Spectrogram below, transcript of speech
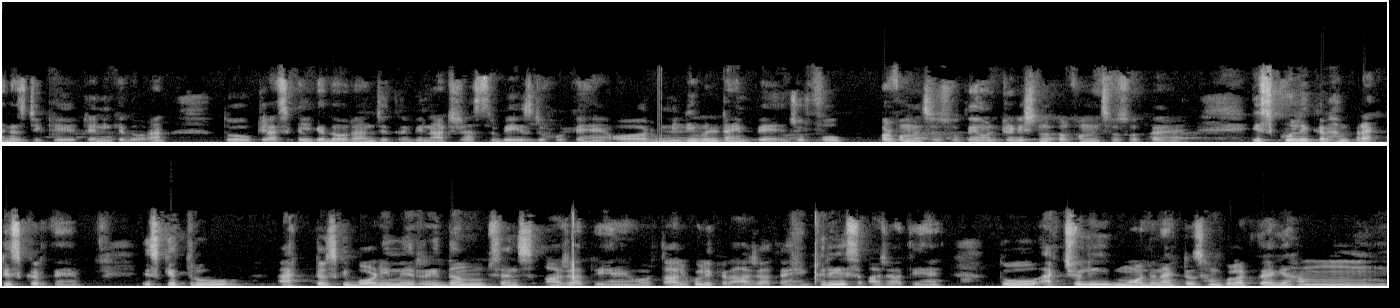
एनएसडी के ट्रेनिंग के दौरान। तो क्लासिकल के दौरान जितने भी नाट्यशास्त्र बेस्ड होते हैं और मिडिवल टाइम पे जो फोक परफॉर्मेंसेस होते हैं और ट्रेडिशनल परफॉर्मेंसेस होते हैं, इसको लेकर हम प्रैक्टिस करते हैं। इसके थ्रू एक्टर्स की बॉडी में रिदम सेंस आ जाती है और ताल को लेकर आ जाते हैं ग्रेस आ जाती है। तो एक्चुअली मॉडर्न एक्टर्स हमको लगता है कि हम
